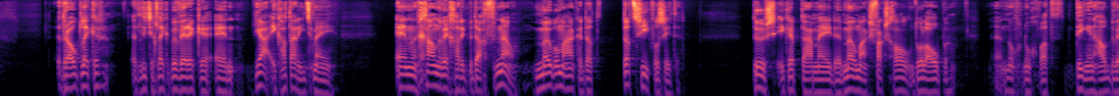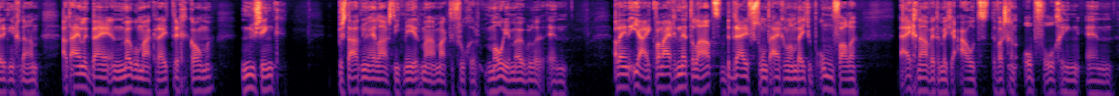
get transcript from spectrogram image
het rook lekker. Het liet zich lekker bewerken en ja, ik had daar iets mee. En gaandeweg had ik bedacht van nou, meubelmaken, dat, dat zie ik wel zitten. Dus ik heb daarmee de meubelmakersvakschool doorlopen. Uh, nog, nog wat dingen in houtbewerking gedaan. Uiteindelijk bij een meubelmakerij terechtgekomen. Nuzink. Bestaat nu helaas niet meer, maar maakte vroeger mooie meubelen. En alleen, ja, ik kwam eigenlijk net te laat. Het bedrijf stond eigenlijk al een beetje op omvallen. Eigenaar werd een beetje oud. Er was geen opvolging. En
